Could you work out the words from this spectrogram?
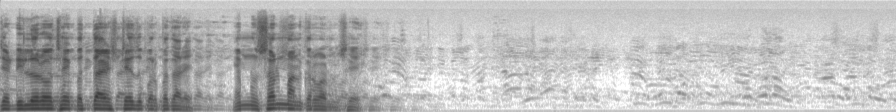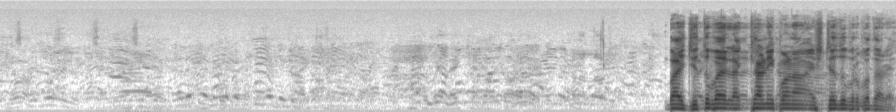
જે ડીલરો છે બધા સ્ટેજ ઉપર પધારે. એમનું સન્માન કરવાનું છે. ભાઈ, જીતુભાઈ લખ્યાણી પણ સ્ટેજ ઉપર પધારે.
